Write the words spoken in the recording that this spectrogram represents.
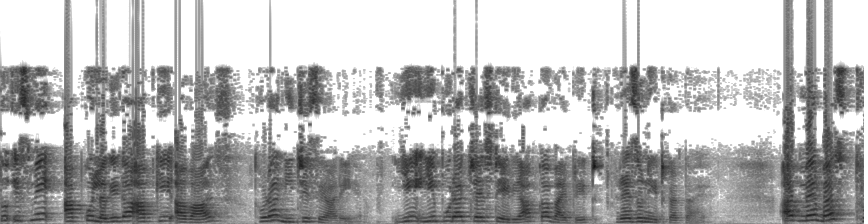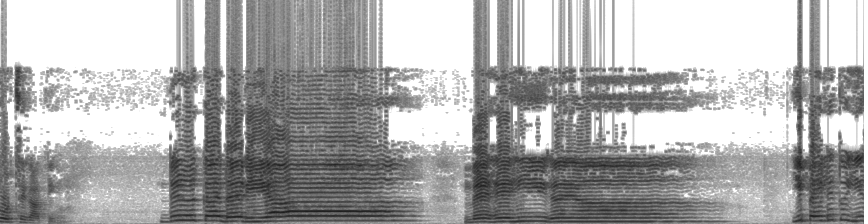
तो इसमें आपको लगेगा आपकी आवाज़ थोड़ा नीचे से आ रही है। ये ये पूरा चेस्ट एरिया आपका वाइब्रेट रेजोनेट करता है। अब मैं बस थ्रोट से गाती हूँ। दिल का दरिया बह ही गया। ये पहले तो ये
